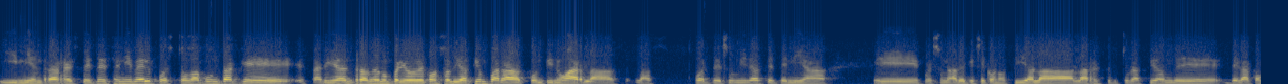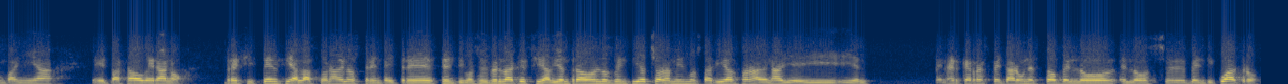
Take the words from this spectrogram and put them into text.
Y mientras respete ese nivel, pues todo apunta a que estaría entrando en un periodo de consolidación para continuar las, las fuertes subidas que tenía, eh, pues una vez que se conocía la, la reestructuración de, de la compañía el pasado verano resistencia a la zona de los 33 céntimos. Es verdad que si había entrado en los 28, ahora mismo estaría en zona de nadie y, y el tener que respetar un stop en los, en los eh, 24,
